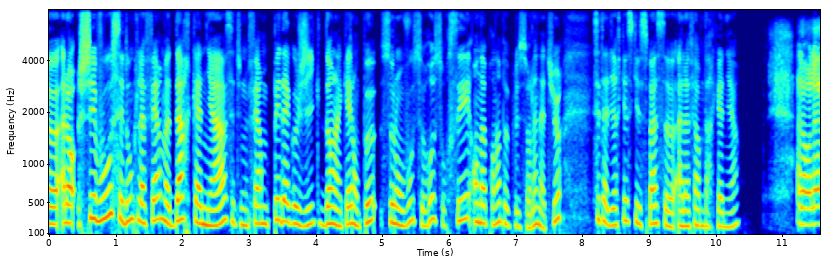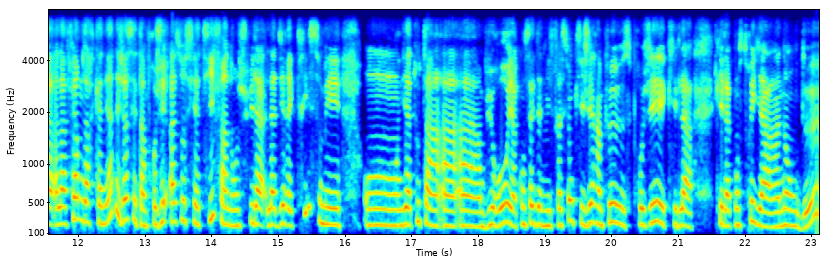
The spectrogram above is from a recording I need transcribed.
Euh, alors, chez vous, c'est donc la ferme d'Arcania. C'est une ferme pédagogique dans laquelle on peut, selon vous, se ressourcer, en apprendre un peu plus sur la nature. C'est-à-dire, qu'est-ce qui se passe euh, à la ferme d'Arcania? Alors la, ferme d'Arcania, déjà c'est un projet associatif hein, dont je suis la, directrice, mais il y a tout un, un, un bureau et un conseil d'administration qui gère un peu ce projet et qui l'a construit il y a un an ou deux.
